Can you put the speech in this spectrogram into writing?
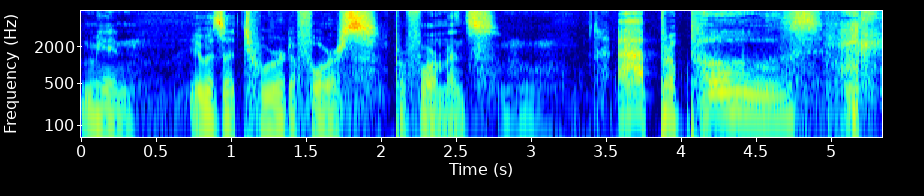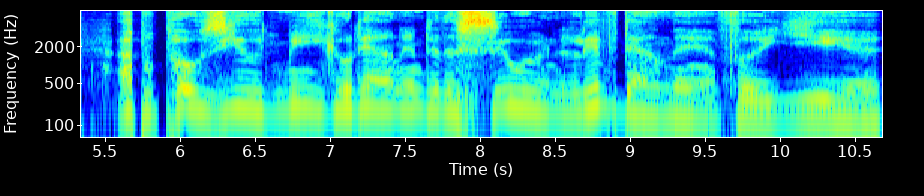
I mean, it was a tour de force performance. I propose. I propose you and me go down into the sewer and live down there for a year.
